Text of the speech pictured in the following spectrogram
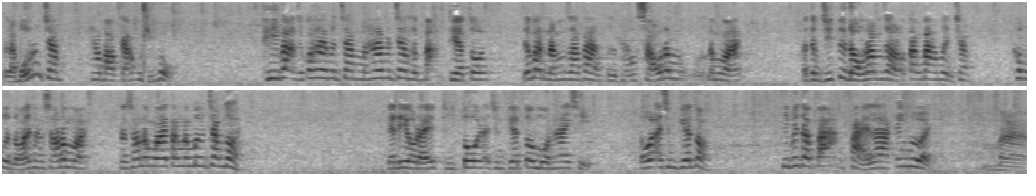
là 4% theo báo cáo của chính phủ, thì bạn chỉ có 2% mà 2% là bạn thiệt rồi nếu bạn nắm giá vàng từ tháng 6 năm năm ngoái, và thậm chí từ đầu năm giờ nó tăng 30% không cần nói tháng 6 năm ngoái. Tháng 6 năm ngoái tăng 50% rồi. Cái điều đấy thì tôi đã chứng kiến, tôi một hai chỉ, tôi đã chứng kiến rồi. Thì bây giờ bạn phải là cái người mà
